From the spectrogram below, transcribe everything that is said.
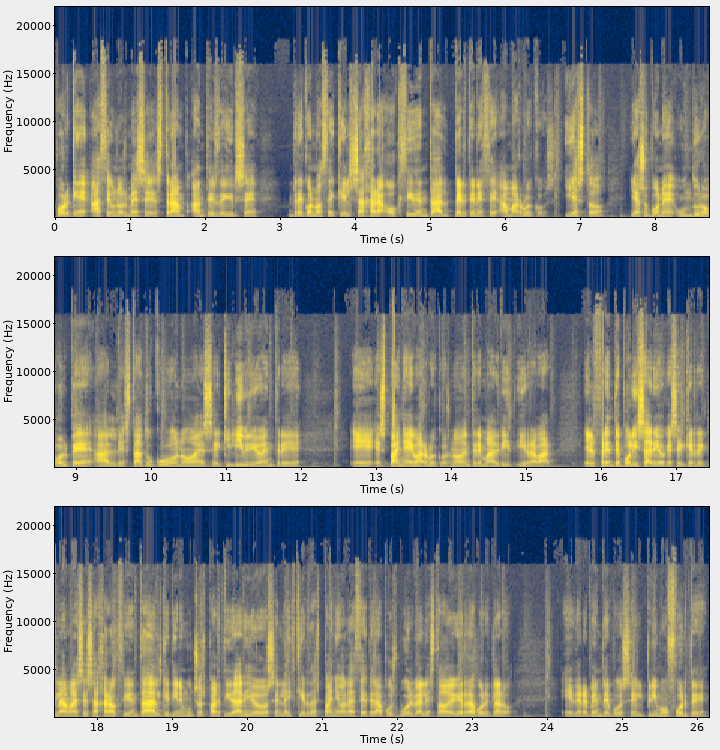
Porque hace unos meses Trump, antes de irse, reconoce que el Sáhara Occidental pertenece a Marruecos. Y esto ya supone un duro golpe al statu quo, ¿no? A ese equilibrio entre eh, España y Marruecos, ¿no? Entre Madrid y Rabat. El Frente Polisario, que es el que reclama ese Sáhara Occidental, que tiene muchos partidarios en la izquierda española, etcétera, pues vuelve al estado de guerra, porque claro, eh, de repente, pues el primo fuerte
